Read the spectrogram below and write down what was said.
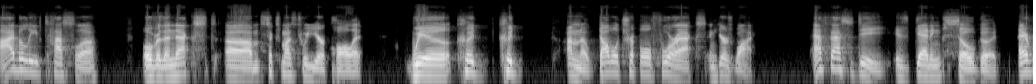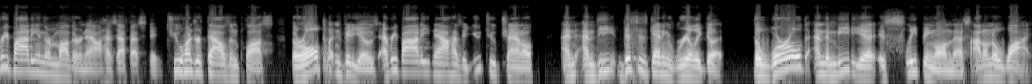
I believe Tesla over the next um, six months to a year, call it, will could could I don't know double, triple, four x, and here's why. FSD is getting so good. Everybody and their mother now has FSD, two hundred thousand plus. They're all putting videos. Everybody now has a YouTube channel, and and the this is getting really good. The world and the media is sleeping on this. I don't know why,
